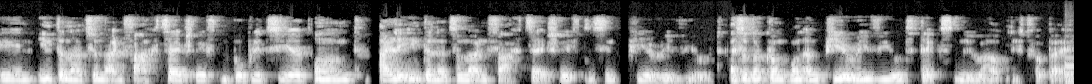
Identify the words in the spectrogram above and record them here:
in internationalen Fachzeitschriften publiziert und alle internationalen Fachzeitschriften sind peer-reviewed. Also da kommt man an peer-reviewed Texten überhaupt nicht vorbei.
